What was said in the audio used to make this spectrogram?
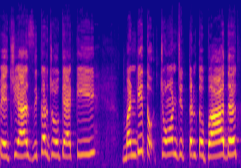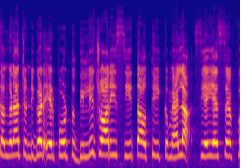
ਭੇਜਿਆ। ਜ਼ਿਕਰਯੋਗ ਹੈ ਕਿ ਮੰਡੀ ਤੋਂ ਚੋਣ ਜਿੱਤਣ ਤੋਂ ਬਾਅਦ ਕੰਗਣਾ ਚੰਡੀਗੜ੍ਹ 에ਅਰਪੋਰਟ ਤੋਂ ਦਿੱਲੀ ਜਾ ਰਹੀ ਸੀ ਤਾਂ ਉੱਥੇ ਇੱਕ ਮਹਿਲਾ ਸੀਆਈਐਸਐਫ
